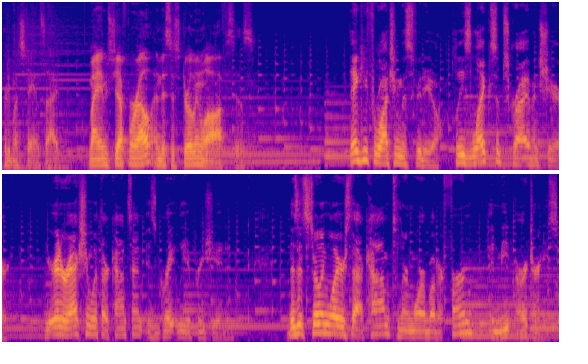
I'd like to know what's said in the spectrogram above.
pretty much stay inside. My name is Jeff Morrell, and this is Sterling Law Offices. Thank you for watching this video. Please like, subscribe, and share. Your interaction with our content is greatly appreciated. Visit sterlinglawyers.com to learn more about our firm and meet our attorneys.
